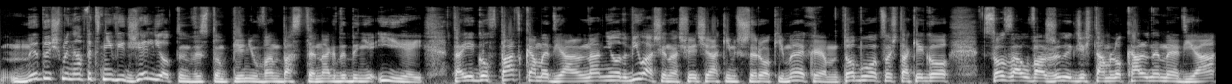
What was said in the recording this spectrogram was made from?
my byśmy nawet nie wiedzieli o tym wystąpieniu Van Bastena, gdyby nie EA. Ta jego wpadka medialna nie odbiła się na świecie jakimś szerokim echem. To było coś takiego, co zauważyły gdzieś tam lokalne media,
